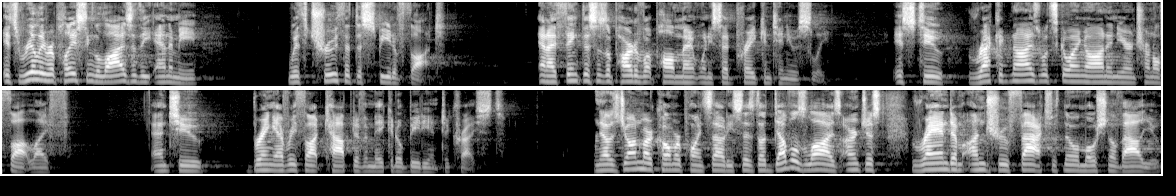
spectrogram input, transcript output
it's really replacing the lies of the enemy with truth at the speed of thought. And I think this is a part of what Paul meant when he said pray continuously. Is to recognize what's going on in your internal thought life and to bring every thought captive and make it obedient to Christ. Now, as John Mark Comer points out, he says the devil's lies aren't just random, untrue facts with no emotional value.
